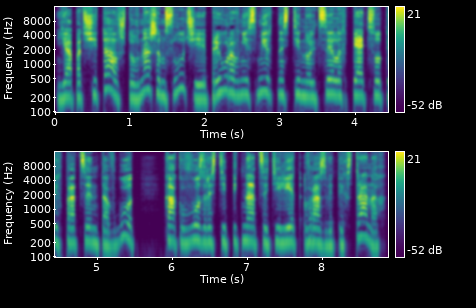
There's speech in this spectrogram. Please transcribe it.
Я подсчитал, что в нашем случае при уровне смертности 0,5% в год, как в возрасте 15 лет в развитых странах,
